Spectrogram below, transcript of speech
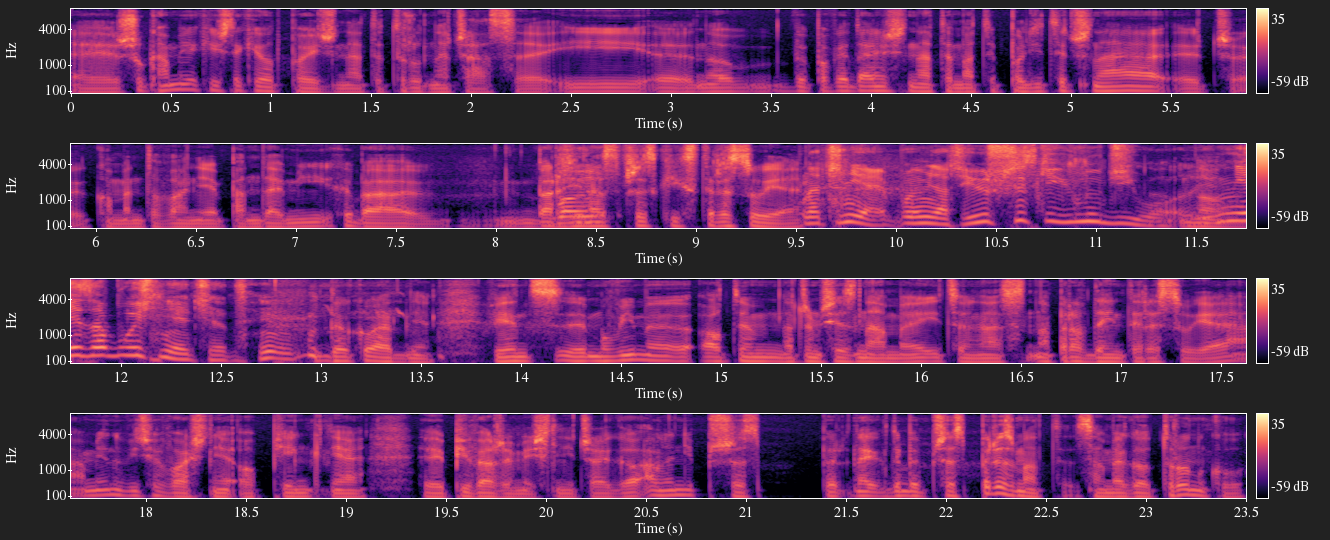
E, Szukamy jakiejś takiej odpowiedzi na te trudne czasy i e, no, wypowiadanie się na tematy polityczne, e, czy komentowanie pandemii chyba bardziej Bo- nas wszystkich stresuje. Znaczy nie, powiem inaczej, już wszystkich znudziło. No. Nie zabłyśniecie tym. Dokładnie. Więc mówimy o tym, na czym się znamy i co nas naprawdę interesuje, a mianowicie właśnie o pięknie piwa rzemieślniczego, ale nie przez pr- jak gdyby przez pryzmat samego trunku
